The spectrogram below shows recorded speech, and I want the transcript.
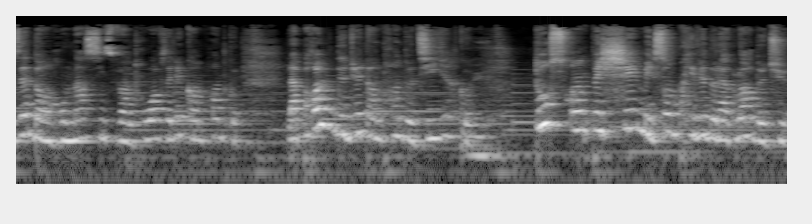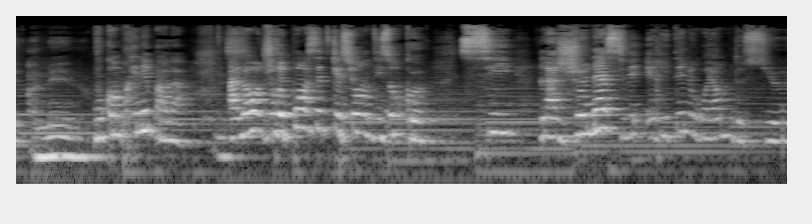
vous êtes dans Romains 6, 23, vous allez comprendre que la parole de Dieu est en train de dire que oui. tous ont péché mais sont privés de la gloire de Dieu. Amen. Vous comprenez par là? Yes. Alors, je réponds à cette question en disant que si la jeunesse veut hériter le royaume de cieux,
